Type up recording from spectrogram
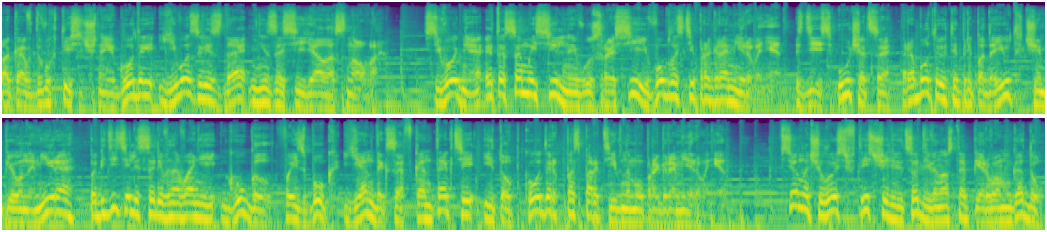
пока в 2000-е годы его звезда не засияла снова. Сегодня это самый сильный вуз России в области программирования. Здесь учатся, работают и преподают чемпионы мира, победители соревнований Google, Facebook, Яндекса, ВКонтакте и топ-кодер по спортивному программированию. Все началось в 1991 году,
